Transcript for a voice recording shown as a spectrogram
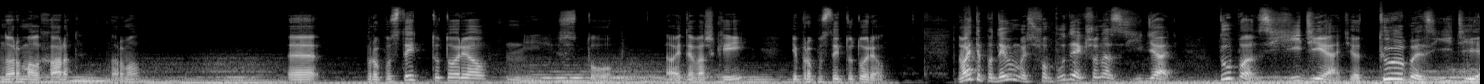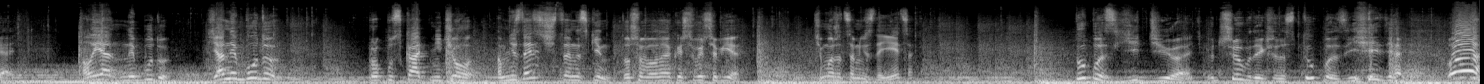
Нормал хард. Нормал. Е, пропустить туторіал? Ні, стоп. Давайте важкий. І пропустить туторіал. Давайте подивимось, що буде, якщо нас з'їдять. Тупо з'їдять. Тупо з'їдять. Але я не буду. Я не буду пропускати нічого. А мені здається, що це не скін, то що воно якось швидше б'є. Чи може це мені здається? Тупо з'їдять. От що буде, якщо нас тупо з'їдять? А!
